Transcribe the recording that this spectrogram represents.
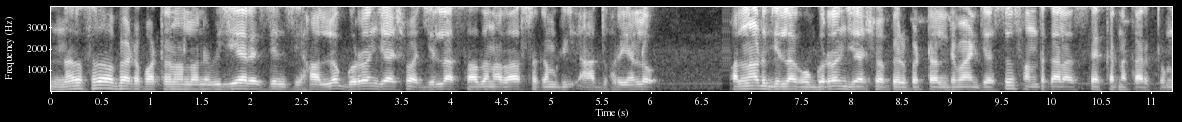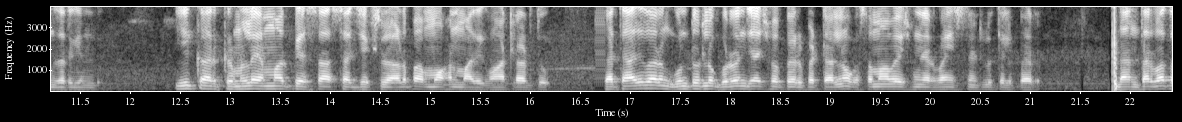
నరసరావుపేట పట్టణంలోని విజయ రెసిడెన్సీ హాల్లో గుర్రం జాషువా జిల్లా సాధన రాష్ట్ర కమిటీ ఆధ్వర్యంలో పల్నాడు జిల్లాకు గుర్రం జాషువా పేరు పెట్టాలని డిమాండ్ చేస్తూ సంతకాల సేకరణ కార్యక్రమం జరిగింది. ఈ కార్యక్రమంలో ఎంఆర్పిఎస్ రాష్ట్ర అధ్యక్షులు అడప మోహన్ మాదిగ మాట్లాడుతూ గత ఆదివారం గుంటూరులో గుర్రం జాషువా పేరు పెట్టాలని ఒక సమావేశం నిర్వహించినట్లు తెలిపారు. దాని తర్వాత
